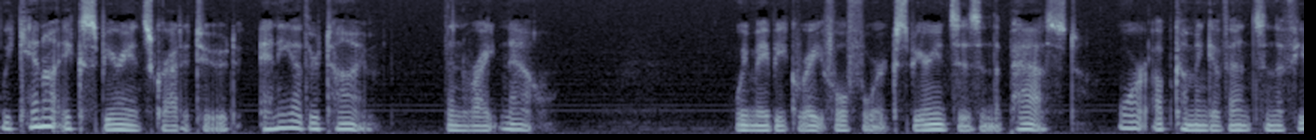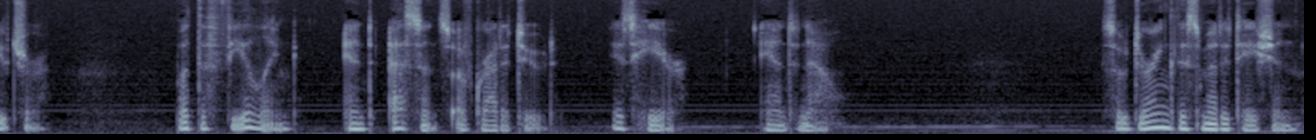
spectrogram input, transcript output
We cannot experience gratitude any other time than right now. We may be grateful for experiences in the past or upcoming events in the future, but the feeling and essence of gratitude is here and now. So during this meditation,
